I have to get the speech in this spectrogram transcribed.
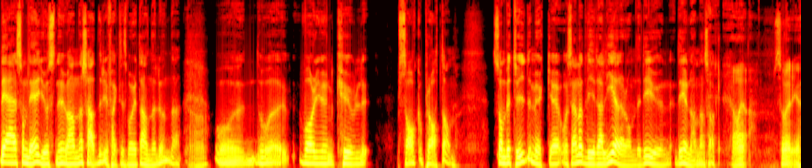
Det är som det är just nu, annars hade det ju faktiskt varit annorlunda. Ja. Och då var det ju en kul sak att prata om som betyder mycket och sen att vi raljerar om det, det är ju en, det är en annan sak. Ja, ja, så är det ju.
